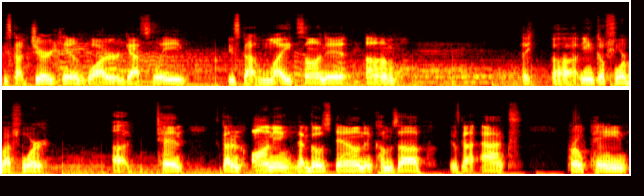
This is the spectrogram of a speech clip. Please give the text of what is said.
he's got jerry cans, water, gasoline. He's got lights on it. Um, the uh, Inca 4x4 uh, tent. It's got an awning that goes down and comes up. It's got axe, propane.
